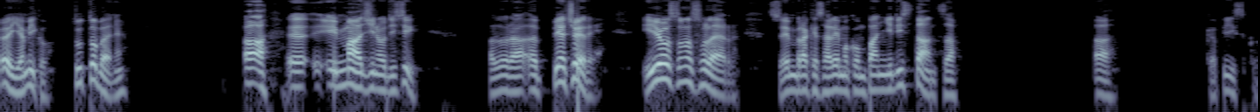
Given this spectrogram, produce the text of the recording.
Ehi, amico, tutto bene? Ah, eh, immagino di sì. Allora, eh, piacere. Io sono Soler. Sembra che saremo compagni di stanza. Ah, capisco.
